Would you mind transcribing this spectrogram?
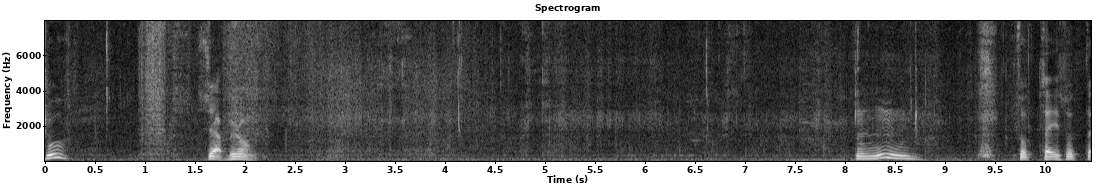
โอ้แซ่บพี่น้องอืมสดใจสดใจ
